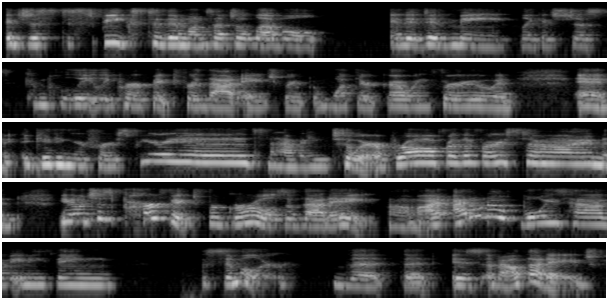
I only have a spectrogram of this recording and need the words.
it just speaks to them on such a level. And it did me like it's just completely perfect for that age group and what they're going through and and getting your first periods and having to wear a bra for the first time and you know it's just perfect for girls of that age. Um, I, I don't know if boys have anything similar that that is about that age.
